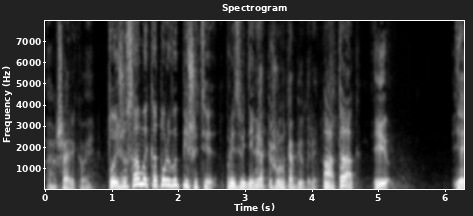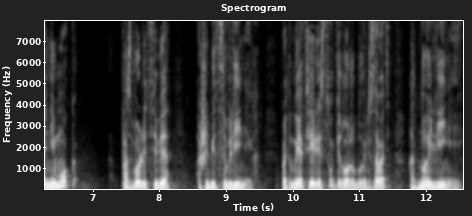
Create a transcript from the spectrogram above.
э, шариковой. Той же самой, которой вы пишете произведение? Я пишу на компьютере. А, так. И я не мог позволить себе ошибиться в линиях. Поэтому я все рисунки должен был рисовать одной линией.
